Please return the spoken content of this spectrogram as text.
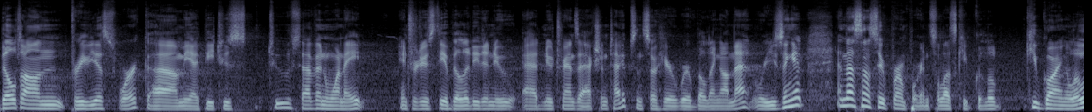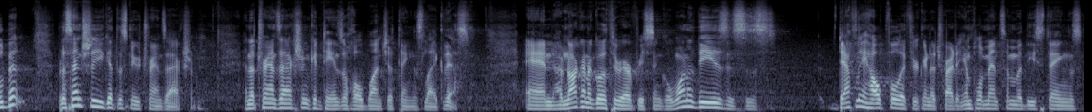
built on previous work, um, EIP 2718 introduced the ability to new, add new transaction types, and so here we're building on that, and we're using it, and that's not super important, so let's keep, keep going a little bit. But essentially, you get this new transaction, and the transaction contains a whole bunch of things like this. And I'm not going to go through every single one of these. This is definitely helpful if you're going to try to implement some of these things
